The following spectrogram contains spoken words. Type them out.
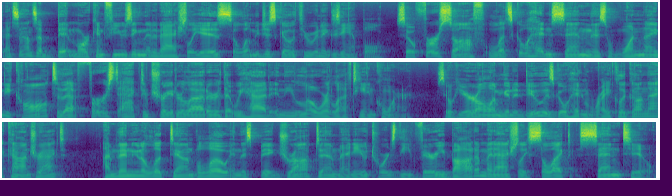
That sounds a bit more confusing than it actually is, so let me just go through an example. So first off, let's go ahead and send this 190 call to that first active trader ladder that we had in the lower left-hand corner. So here all I'm gonna do is go ahead and right click on that contract, I'm then going to look down below in this big drop down menu towards the very bottom and actually select send to.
